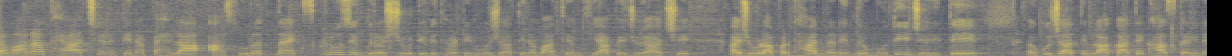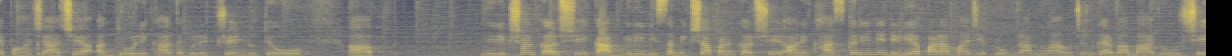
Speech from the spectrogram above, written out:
રવાના થયા છે અને તેના પહેલાં આ સુરતના એક્સક્લુઝિવ દ્રશ્યો ટીવી થર્ટીન ગુજરાતીના માધ્યમથી આપે જોયા છે. આજે વડાપ્રધાન નરેન્દ્ર મોદી જે રીતે ગુજરાતની મુલાકાતે ખાસ કરીને પહોંચ્યા છે. અંત્રોલી ખાતે બુલેટ ટ્રેનનું તેઓ નિરીક્ષણ કરશે, કામગીરીની સમીક્ષા પણ કરશે અને ખાસ કરીને ડેડિયાપાડામાં જે પ્રોગ્રામનું આયોજન કરવામાં આવ્યું છે,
